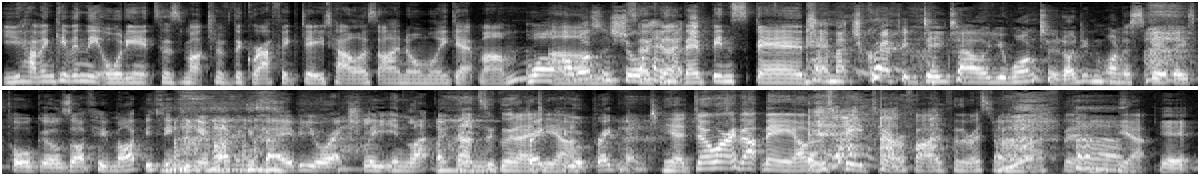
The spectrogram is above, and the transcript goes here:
you haven't given the audience as much of the graphic detail as I normally get, Mum. Well, um, I wasn't sure so how much, they've been spared. How much graphic detail you wanted? I didn't want to scare these poor girls off who might be thinking of having a baby or actually in. La- That's in a good preg- idea. Who are pregnant? Yeah, don't worry about me. I'll just be terrified for the rest of my life. But yeah, yeah.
